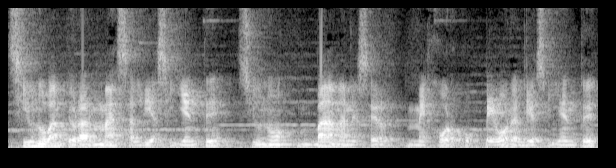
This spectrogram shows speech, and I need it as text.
si uno va a empeorar más al día siguiente, si uno va a amanecer mejor o peor al día siguiente.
